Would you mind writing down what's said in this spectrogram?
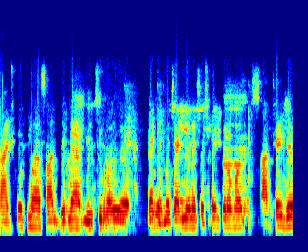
રાજકોટમાં સાત જેટલા મ્યુનિસિપલ કર્મચારીઓને સસ્પેન્ડ કરવામાં સાથે જ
